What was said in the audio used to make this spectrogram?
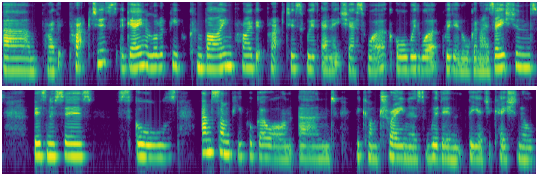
um, private practice. Again, a lot of people combine private practice with NHS work or with work within organisations, businesses, schools, and some people go on and become trainers within the educational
